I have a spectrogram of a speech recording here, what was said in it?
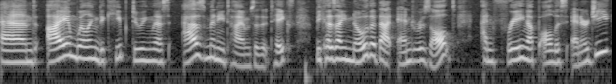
And I am willing to keep doing this as many times as it takes because I know that that end result and freeing up all this energy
